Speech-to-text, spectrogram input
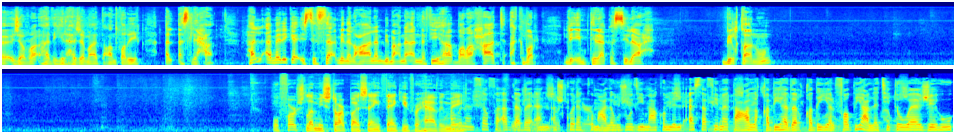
جراء هذه الهجمات عن طريق الأسلحة. هل أمريكا استثناء من العالم بمعنى أن فيها براحات أكبر لامتلاك السلاح بالقانون؟ Well, first, let me start by saying thank you for having me. أولا سوف أبدأ بأن أشكركم على وجودي معكم للأسف فيما يتعلق بهذا القضية الفظيعة التي تواجه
